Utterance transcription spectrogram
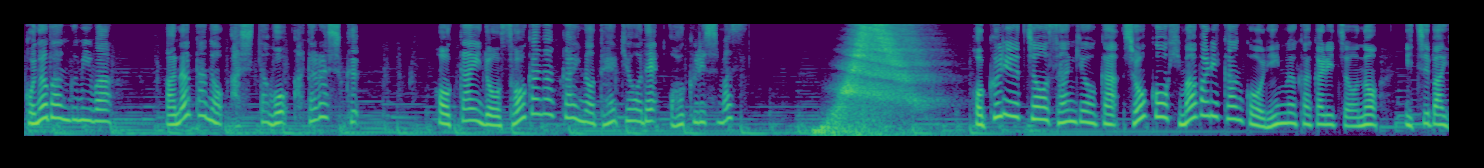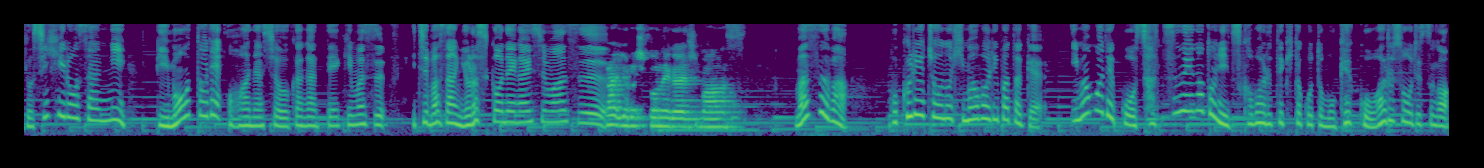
この番組はあなたの明日を新しく北海道創価学会の提供でお送りします。北竜町産業課商工ひまわり観光林務係長の市場義弘さんにリモートでお話を伺っていきます。市場さんよろしくお願いします、はい、よろしくお願いします。まずは北竜町のひまわり畑。今までこう撮影などに使われてきたことも結構あるそうですが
